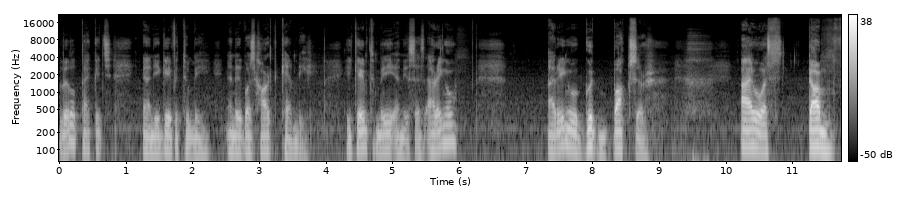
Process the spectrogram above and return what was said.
little package, and he gave it to me, and it was hard candy. He came to me and he says, Aringo, Aringo, good boxer. I was dumbfounded,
